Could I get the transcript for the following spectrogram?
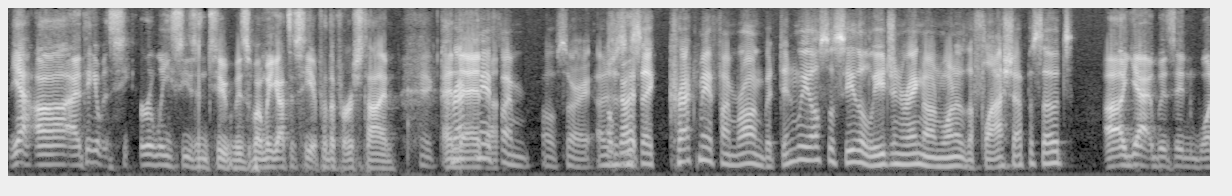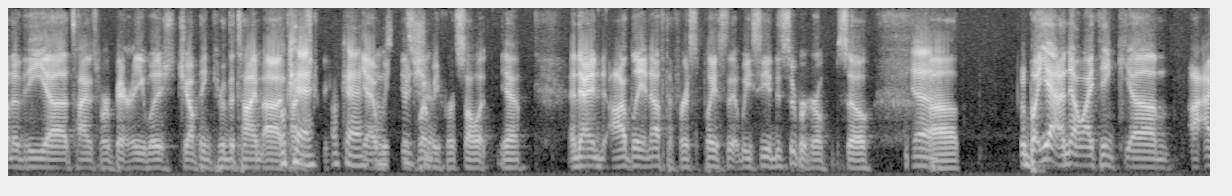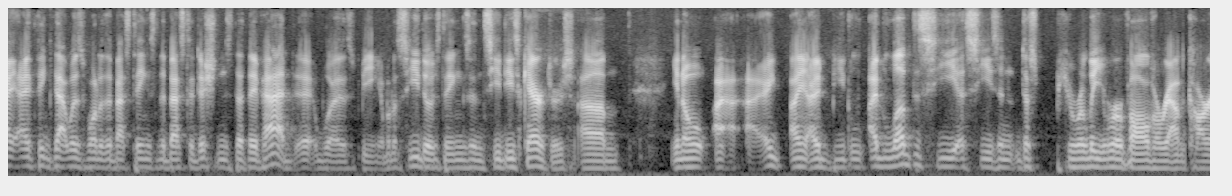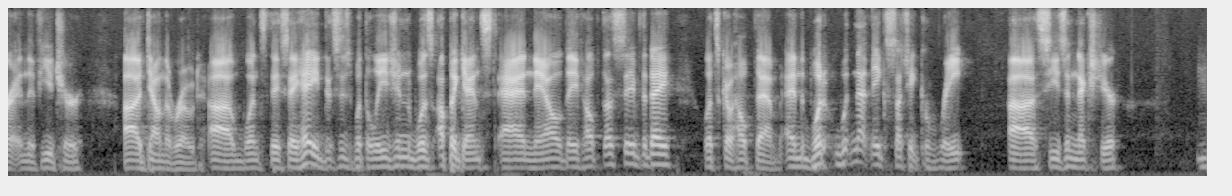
Yeah, uh, I think it was early season two is when we got to see it for the first time. Hey, correct And then, me uh, if I'm. Oh, sorry. I was Oh, just go gonna ahead. say, correct me if I'm wrong, but didn't we also see the Legion ring on one of the Flash episodes? Uh, yeah, it was in one of the uh, times where Barry was jumping through the time. Uh, Okay, time okay, Yeah, we, is pretty when we first saw it. Yeah, and then oddly enough, the first place that we see it is Supergirl. So, Yeah. But yeah, no, I think um, I, I think that was one of the best things, and the best additions that they've had uh, was being able to see those things and see these characters. Um, you know, I, I, I, I'd be, I'd love to see a season just purely revolve around Kara in the future, uh, down the road. Uh, once they say, hey, this is what the Legion was up against, and now they've helped us save the day. Let's go help them. And what wouldn't that make such a great uh, season next year?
